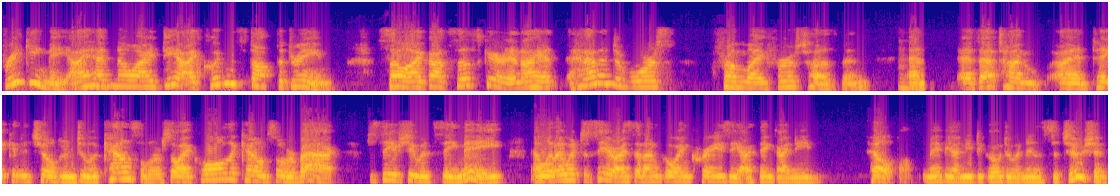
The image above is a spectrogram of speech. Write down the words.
freaking me. I had no idea. I couldn't stop the dream. So I got so scared. And I had had a divorce from my first husband. Mm-hmm. And at that time, I had taken the children to a counselor. So I called the counselor back to see if she would see me. And when I went to see her, I said, I'm going crazy. I think I need help. Maybe I need to go to an institution.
